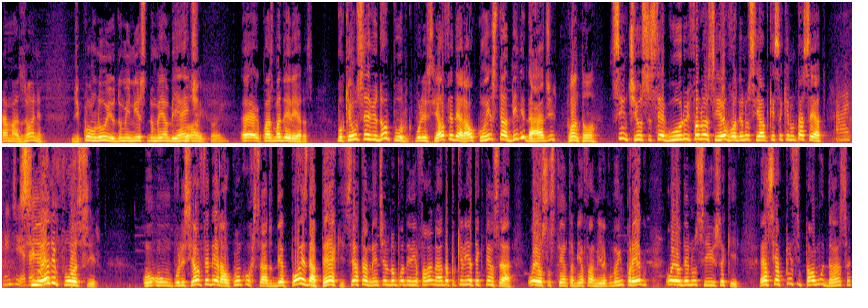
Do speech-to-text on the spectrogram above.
na Amazônia, de conluio do ministro do Meio Ambiente foi, foi. É, com as madeireiras? Porque um servidor público, policial federal, com estabilidade. Contou. Sentiu-se seguro e falou assim: eu vou denunciar porque isso aqui não está certo. Ah, entendi. É Se verdade. ele fosse um, um, policial federal concursado depois da PEC, certamente ele não poderia falar nada, porque ele ia ter que pensar: ou eu sustento a minha família com o meu emprego, ou eu denuncio isso aqui. Essa é a principal mudança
